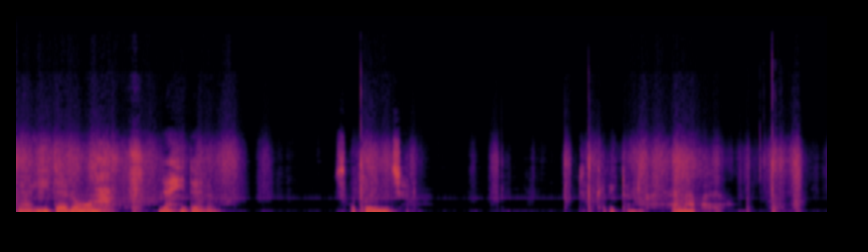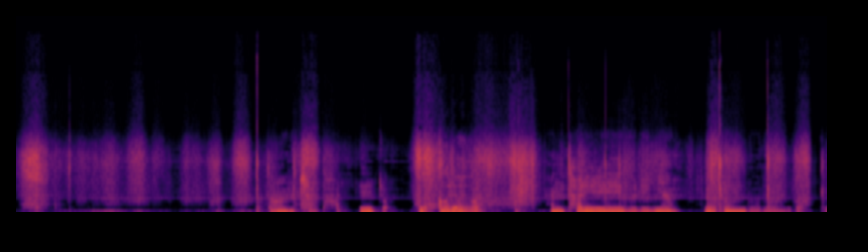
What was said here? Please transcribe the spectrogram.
그냥 이대로 그냥 이 캐릭터는 가야 하나봐요. 일단 전 다리를 좀 못 그려요. 한 다리를 그리면 이 정도로 이렇게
